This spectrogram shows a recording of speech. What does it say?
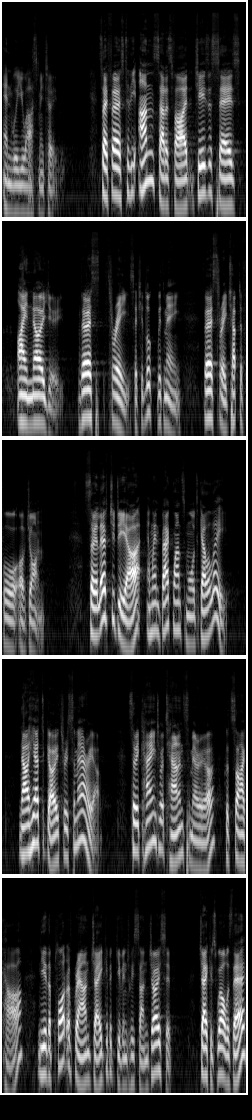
and will you ask me to? So, first, to the unsatisfied, Jesus says, I know you. Verse 3. So, if you look with me, verse 3, chapter 4 of John. So he left Judea and went back once more to Galilee. Now he had to go through Samaria. So he came to a town in Samaria called Sychar, near the plot of ground Jacob had given to his son Joseph. Jacob's well was there,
